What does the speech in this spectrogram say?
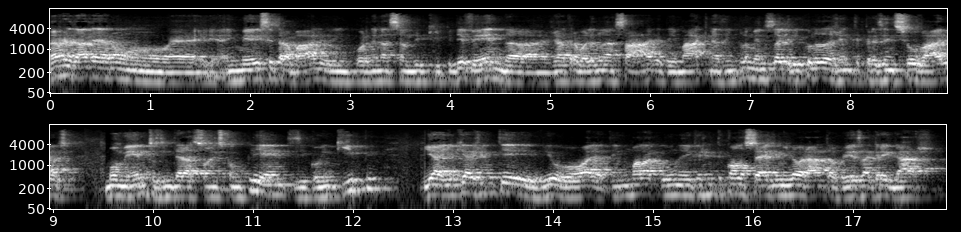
Na verdade, era um, é, em meio a esse trabalho em coordenação de equipe de venda, já trabalhando nessa área de máquinas e implementos agrícolas, a gente presenciou vários momentos interações com clientes e com equipe, e aí que a gente viu, olha, tem uma lacuna aí que a gente consegue melhorar, talvez agregar.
